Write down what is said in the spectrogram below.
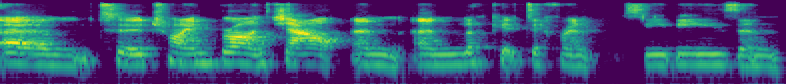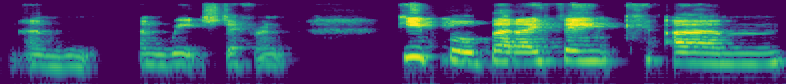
um to try and branch out and and look at different cvs and and and reach different people. But i think um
